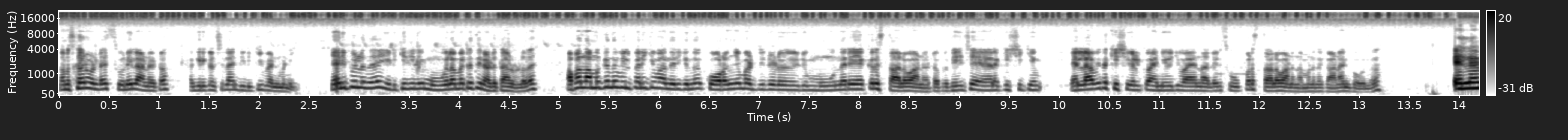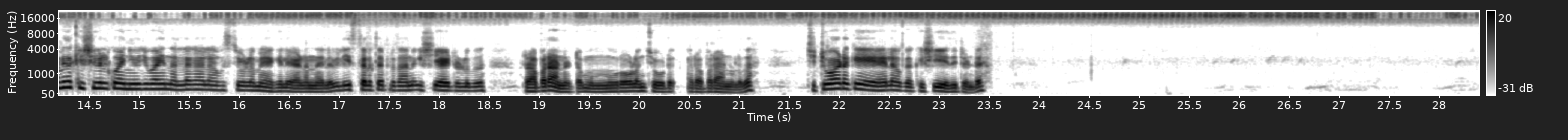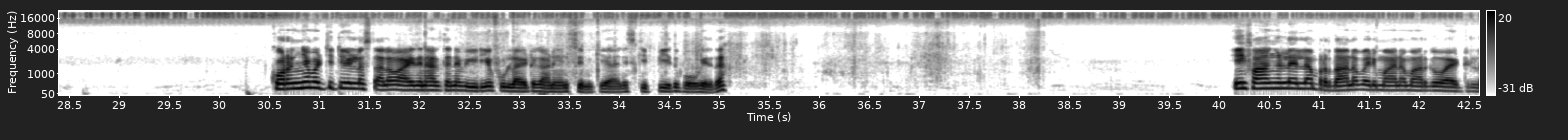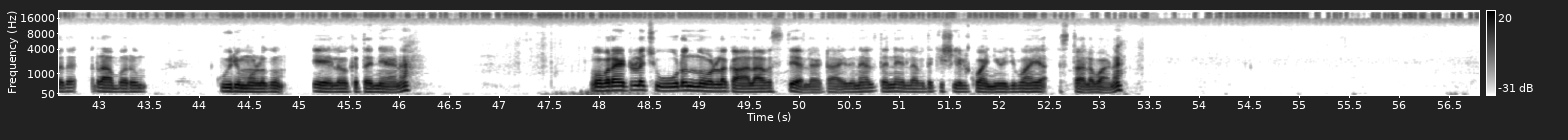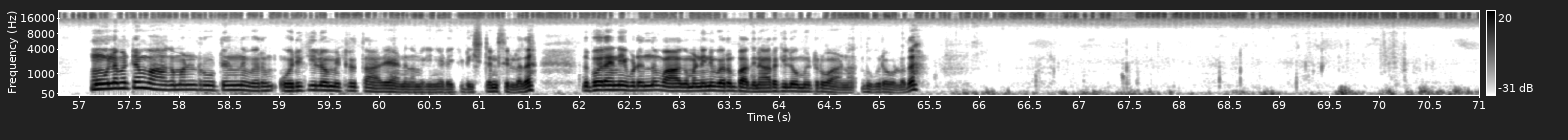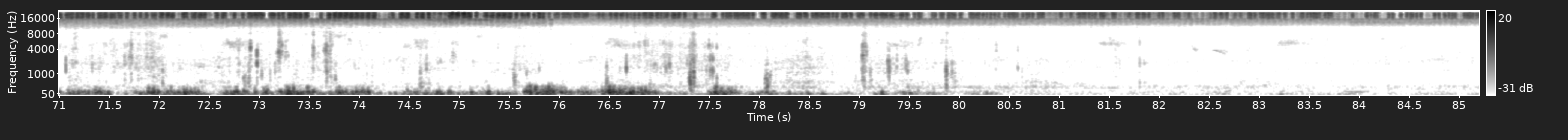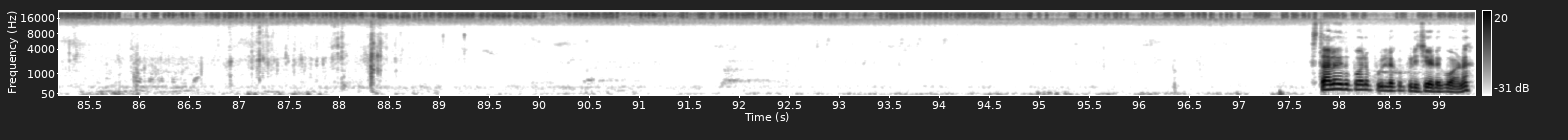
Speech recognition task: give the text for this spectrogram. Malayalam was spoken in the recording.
നമസ്കാരമുണ്ട് സുനിലാണ് കേട്ടോ. Agriculture and Idukki Venmani. ഞാനിപ്പോൾ ഉള്ളത് ഇടുക്കി ജില്ലയിൽ മൂലമറ്റത്തിനടുത്താണുള്ളത് അപ്പോൾ നമുക്കിന്ന് വിൽപ്പനയ്ക്ക് വന്നിരിക്കുന്നത് കുറഞ്ഞ ബഡ്ജറ്റിൽ ഒരു മൂന്നര ഏക്കർ സ്ഥലമാണ് കേട്ടോ. പ്രത്യേകിച്ച് ഏലകൃഷിക്കും എല്ലാവിധ കൃഷികൾക്കും അനുയോജ്യമായ നല്ലൊരു സൂപ്പർ സ്ഥലമാണ് നമ്മളിന്ന് കാണാൻ പോകുന്നത്. എല്ലാവിധ കൃഷികൾക്കും അനുയോജ്യമായ നല്ല കാലാവസ്ഥയുള്ള മേഖലയാണ് നിലവിൽ ഈ സ്ഥലത്തെ പ്രധാന കൃഷിയായിട്ടുള്ളത് റബ്ബറാണ് കേട്ടോ. മുന്നൂറോളം ചൂട് റബ്ബറാണുള്ളത് ചുറ്റുപാടൊക്കെ ഏലമൊക്കെ കൃഷി ചെയ്തിട്ടുണ്ട്. കുറഞ്ഞ ബഡ്ജറ്റുള്ള സ്ഥലമായതിനാൽ തന്നെ വീഡിയോ ഫുള്ളായിട്ട് കാണാൻ ശ്രമിക്കുക അതിന് സ്കിപ്പ് ചെയ്ത് പോകരുത്. ഈ ഭാഗങ്ങളിലെല്ലാം പ്രധാന വരുമാന മാർഗമായിട്ടുള്ളത് റബ്ബറും കുരുമുളകും ഏലമൊക്കെ തന്നെയാണ്. ഓവറായിട്ടുള്ള ചൂടൊന്നുമുള്ള കാലാവസ്ഥയല്ല കേട്ടോ. ആയതിനാൽ തന്നെ എല്ലാവിധ കൃഷികൾക്കും അനുയോജ്യമായ സ്ഥലമാണ്. മൂലമറ്റം വാഗമൺ റൂട്ടിൽ നിന്ന് വെറും ഒരു കിലോമീറ്റർ താഴെയാണ് നമുക്ക് ഇങ്ങോട്ടേക്ക് ഡിസ്റ്റൻസ് ഉള്ളത്. അതുപോലെ തന്നെ ഇവിടുന്ന് വാഗമണ്ണിന് വെറും പതിനാറ് കിലോമീറ്ററുമാണ് ദൂരമുള്ളത്. സ്ഥലം ഇതുപോലെ പുല്ലൊക്കെ പിടിച്ചെടുക്കുവാണ്.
